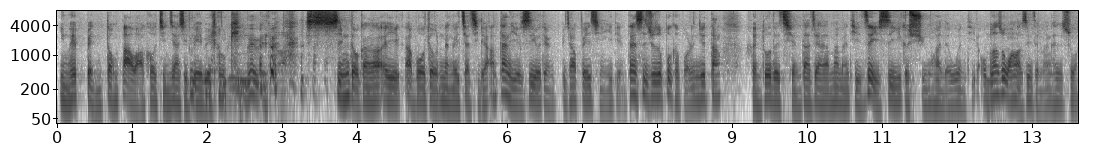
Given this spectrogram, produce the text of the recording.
因为本东霸瓦扣金价是微微落去，新斗刚刚哎阿波都能够加起量，但也是有点比较悲情一点。但是就是不可否认，就当很多的钱大家要慢慢提，这也是一个循环的问题。我不知道说王老师你怎么样看？说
